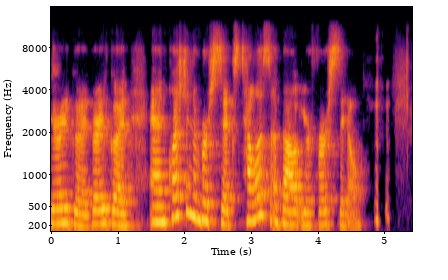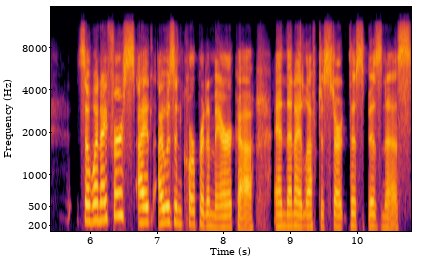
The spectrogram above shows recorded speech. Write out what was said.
Very good. Very good. And question number six tell us about your first sale. So when I first I, I was in corporate America and then I left to start this business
